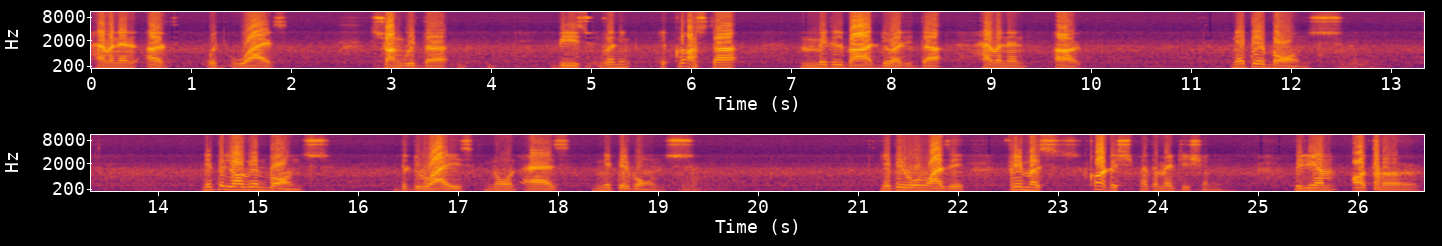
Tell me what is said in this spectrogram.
heaven and earth with wires strung with the bees running across the middle bar divided the heaven and earth. Napier-Bonds Napier-Lagrange bonds, the device known as Napier-Bonds. Napier-Bonds was a famous Scottish mathematician. William Oughtred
